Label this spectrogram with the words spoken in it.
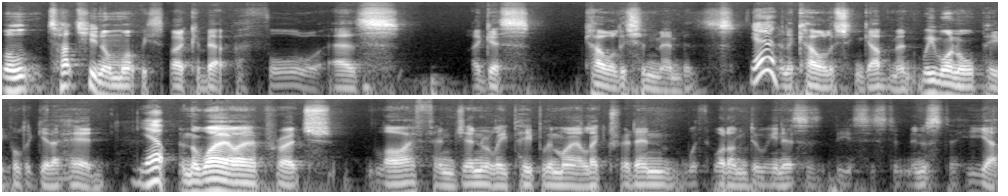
Well, touching on what we spoke about before as, I guess, coalition members Yeah. and a coalition government, we want all people to get ahead. Yep. And the way I approach life and generally people in my electorate and with what I'm doing as the assistant minister here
